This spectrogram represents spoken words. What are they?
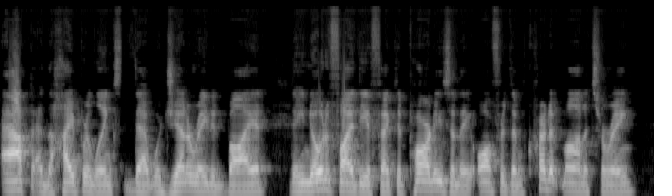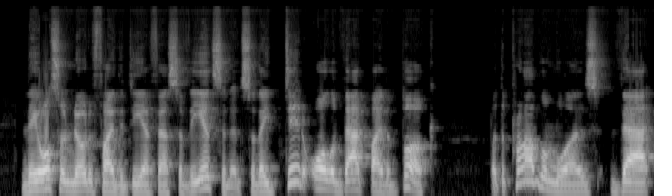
app and the hyperlinks that were generated by it. They notified the affected parties and they offered them credit monitoring. They also notified the DFS of the incident. So they did all of that by the book. But the problem was that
